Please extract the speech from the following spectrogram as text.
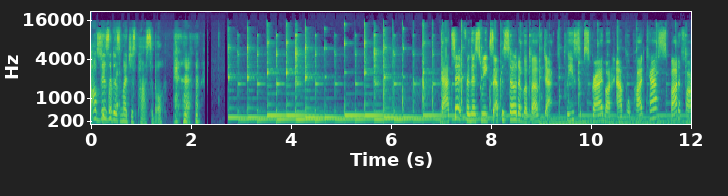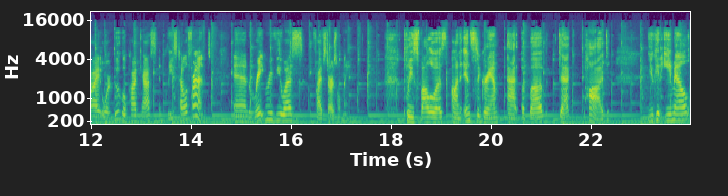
I'll visit fun. as much as possible. That's it for this week's episode of Above Deck. Please subscribe on Apple Podcasts, Spotify, or Google Podcasts, and please tell a friend. And rate and review us five stars only. Please follow us on Instagram at Above Deck Pod. You can email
